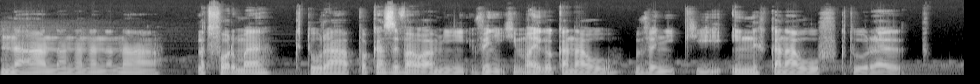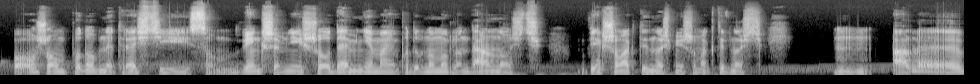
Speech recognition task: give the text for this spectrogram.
na, na, na, na, na, na platformę, która pokazywała mi wyniki mojego kanału, wyniki innych kanałów, które tworzą podobne treści, są większe, mniejsze ode mnie, mają podobną oglądalność, większą aktywność, mniejszą aktywność. Mm, ale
